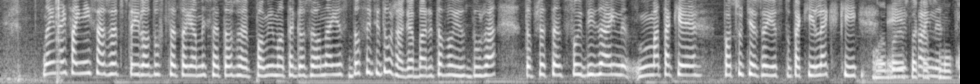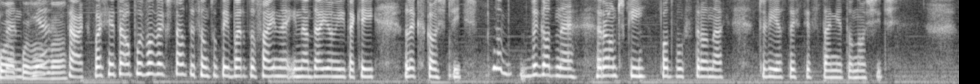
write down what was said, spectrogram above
No i najfajniejsza rzecz w tej lodówce to ja myślę to, że pomimo tego, że ona jest dosyć duża, gabarytowo jest duża, to przez ten swój design ma takie poczucie, że jest to taki lekki, No bo i jest taka smukła, sprzęt, nie? opływowa. Tak, właśnie te opływowe kształty są tutaj bardzo fajne i nadają jej takiej lekkości. No, wygodne rączki po dwóch stronach, czyli jesteście w stanie to nosić.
